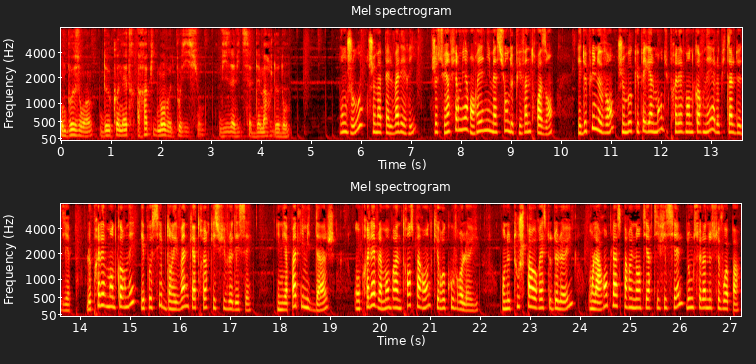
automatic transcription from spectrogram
ont besoin de connaître rapidement votre position vis-à-vis de cette démarche de don. Bonjour, je m'appelle Valérie, je suis infirmière en réanimation depuis 23 ans et depuis 9 ans, je m'occupe également du prélèvement de cornée à l'hôpital de Dieppe. Le prélèvement de cornée est possible dans les 24 heures qui suivent le décès. Il n'y a pas de limite d'âge, on prélève la membrane transparente qui recouvre l'œil. On ne touche pas au reste de l'œil, on la remplace par une lentille artificielle, donc cela ne se voit pas.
